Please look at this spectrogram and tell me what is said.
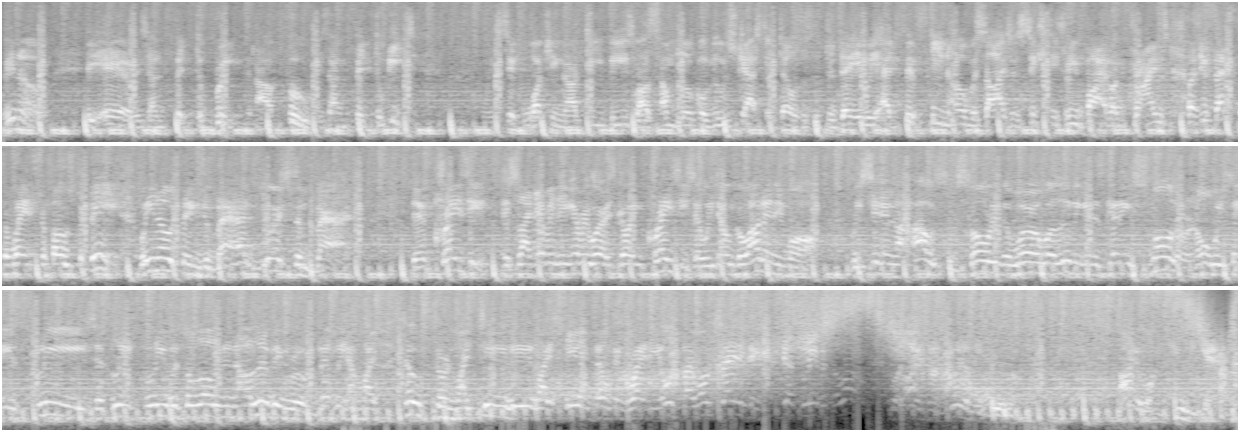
We know the air is unfit to breathe and our food is unfit to eat. We sit watching our TVs while some local newscaster tells us that today we had 15 homicides and 63 violent crimes, as if that's the way it's supposed to be. We know things are bad, worse than bad. They're crazy. It's like everything everywhere is going crazy, so we don't go out anymore. We sit in the house, and slowly the world we're living in is getting smaller, and all we say is, please, uh, at least leave us alone in our living room. Let me have my toaster and my TV and my steel-belted radio, and I won't say anything. Just leave us alone. Going you. I want you to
